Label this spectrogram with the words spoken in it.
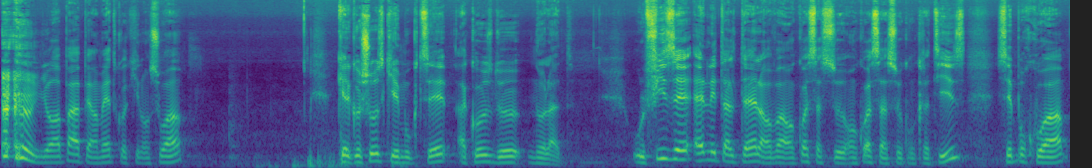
il n'y aura pas à permettre, quoi qu'il en soit, quelque chose qui est muktzeh à cause de Nolad. Ou le en letaltel, alors en quoi ça se, en quoi ça se concrétise? C'est pourquoi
